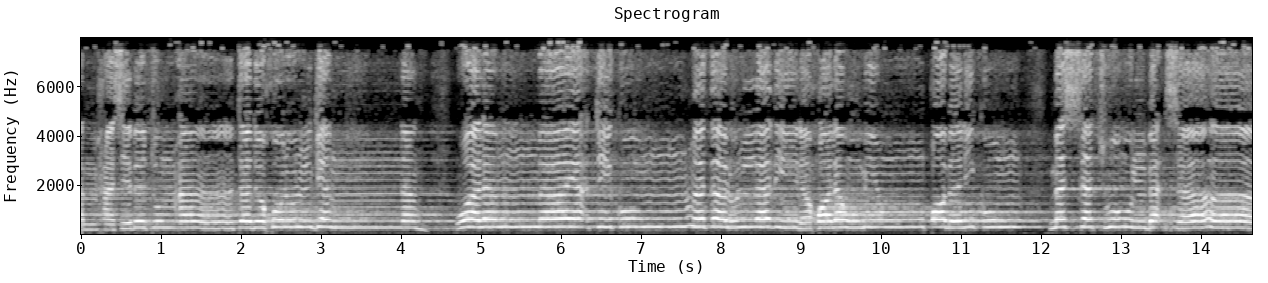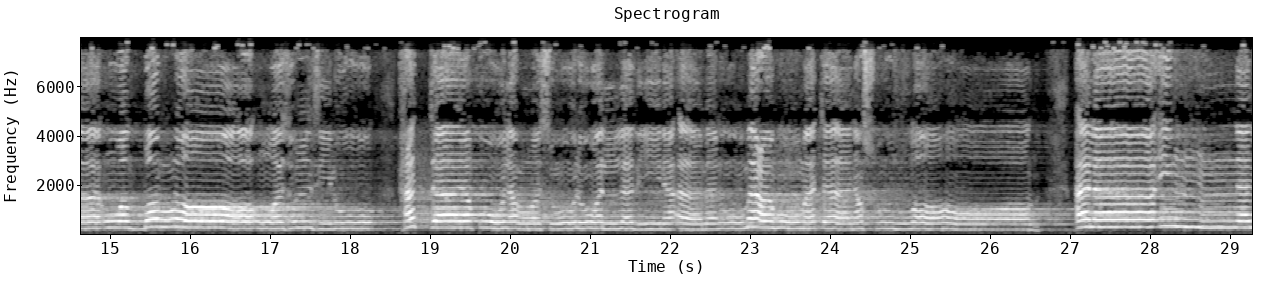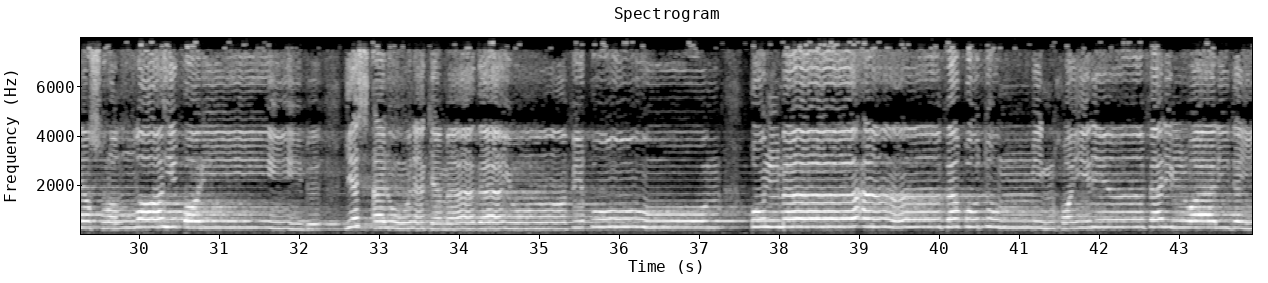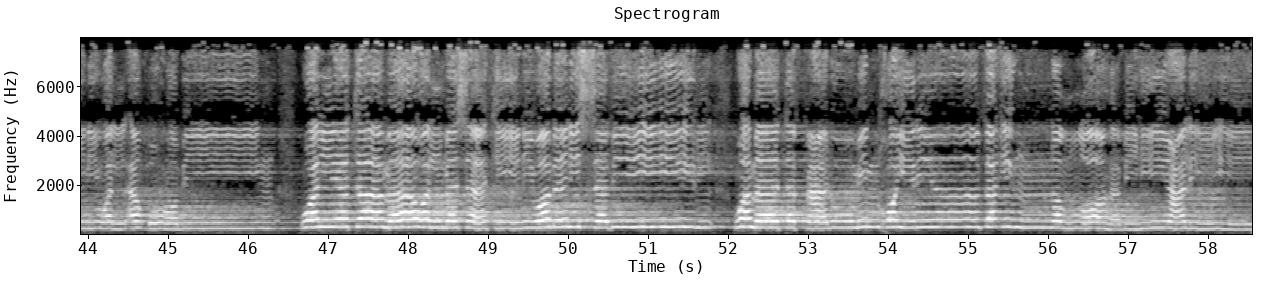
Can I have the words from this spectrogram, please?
أم حسبتم أن تدخلوا الجنة ولما يأتكم مثل الذين خلوا من قبلكم مستهم البأساء والضراء وزلزلوا حتى يقول الرسول والذين آمنوا معه متى نصر الله ألا إن نصر الله قريب. يسألونك ماذا ينفقون؟ قل ما أنفقتم من خير فللوالدين والأقربين واليتامى والمساكين وابن السبيل وما تفعلوا من خير فإن الله به عليم.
